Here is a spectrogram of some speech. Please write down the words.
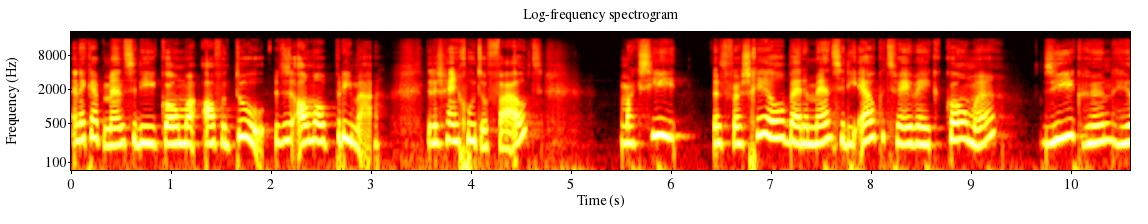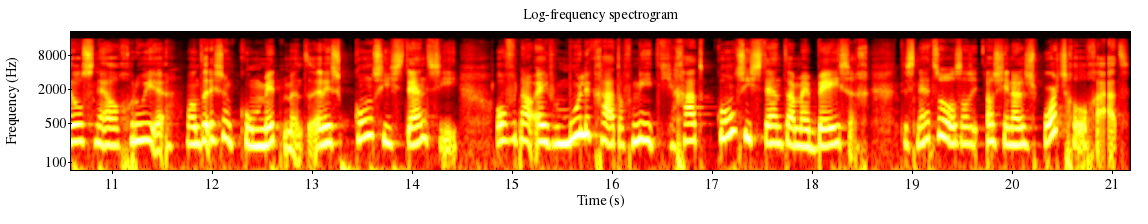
En ik heb mensen die komen af en toe. Het is allemaal prima. Er is geen goed of fout. Maar ik zie het verschil bij de mensen die elke twee weken komen, zie ik hun heel snel groeien. Want er is een commitment, er is consistentie. Of het nou even moeilijk gaat of niet, je gaat consistent daarmee bezig. Het is net zoals als, je naar de sportschool gaat.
